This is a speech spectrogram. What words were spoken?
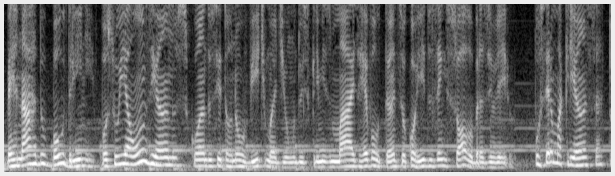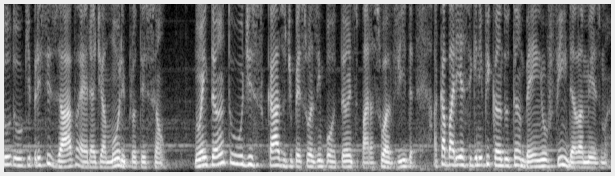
Bernardo Boldrini possuía 11 anos quando se tornou vítima de um dos crimes mais revoltantes ocorridos em solo brasileiro. Por ser uma criança, tudo o que precisava era de amor e proteção. No entanto, o descaso de pessoas importantes para sua vida acabaria significando também o fim dela mesma.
